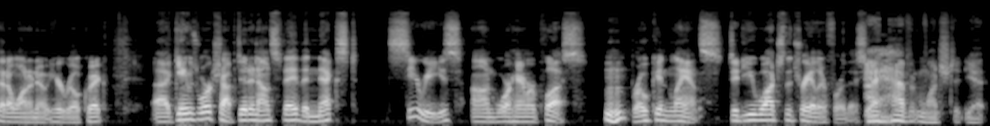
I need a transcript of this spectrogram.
that I want to note here real quick. Uh, Games Workshop did announce today the next series on Warhammer Plus, Mhm. Broken Lance. Did you watch the trailer for this? I haven't watched it yet.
